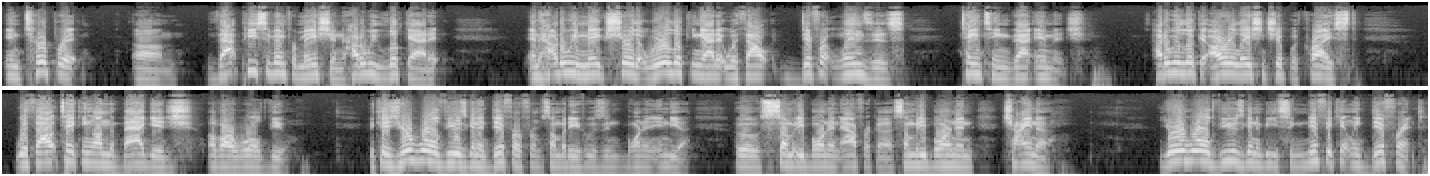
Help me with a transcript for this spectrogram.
interpret um, that piece of information? How do we look at it? And how do we make sure that we're looking at it without different lenses tainting that image? How do we look at our relationship with Christ without taking on the baggage of our worldview? Because your worldview is going to differ from somebody who's in, born in India, who's somebody born in Africa, somebody born in China. Your worldview is going to be significantly different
